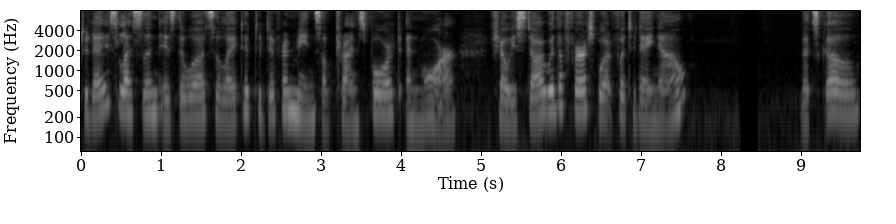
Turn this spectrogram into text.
Today's lesson is the words related to different means of transport and more. Shall we start with the first word for today now? Let's go.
